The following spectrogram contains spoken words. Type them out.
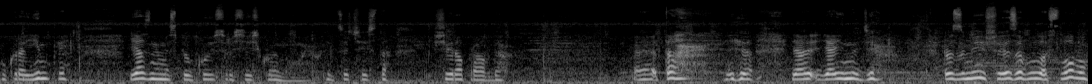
українки, я з ними спілкуюсь російською мовою. І це чиста щира правда. Е, Та я, я, я іноді розумію, що я забула слово,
